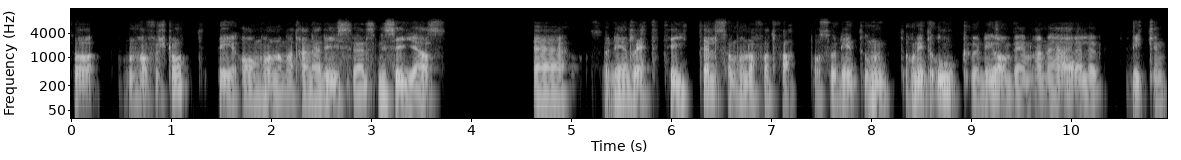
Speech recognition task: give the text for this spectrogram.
Så hon har förstått det om honom att han är Israels Messias. Eh, så det är en rätt titel som hon har fått fatt på. Så det är inte, hon, hon är inte okunnig om vem han är eller vilken,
